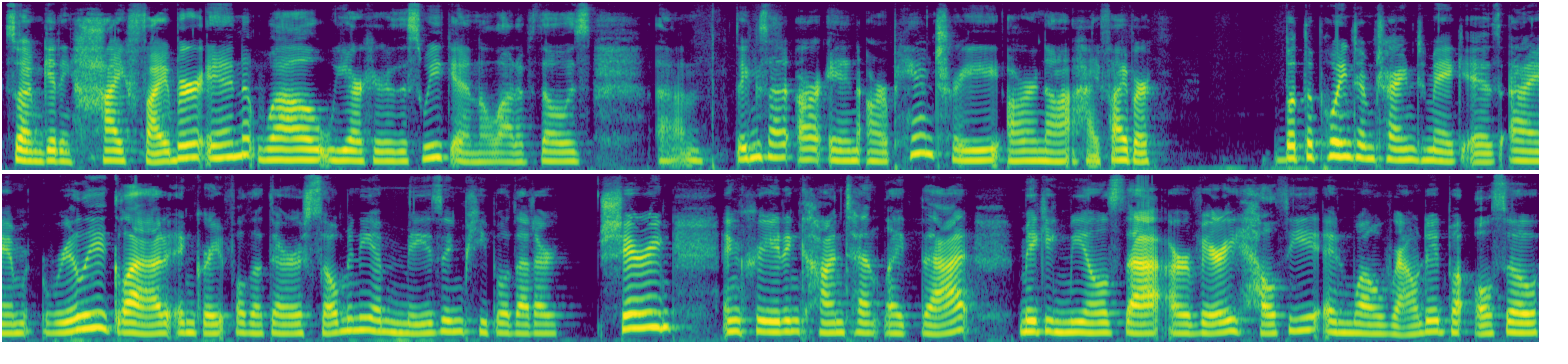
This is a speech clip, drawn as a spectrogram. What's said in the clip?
So I'm getting high fiber in while we are here this week, and a lot of those um, things that are in our pantry are not high fiber. But the point I'm trying to make is I am really glad and grateful that there are so many amazing people that are sharing and creating content like that, making meals that are very healthy and well rounded, but also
